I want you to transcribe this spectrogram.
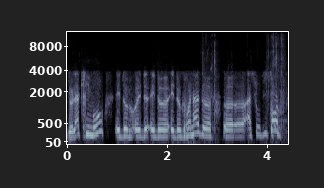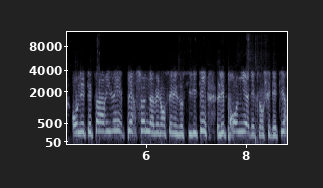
de de, et de, grenades euh, assourdissantes. On n'était pas arrivé. Personne n'avait lancé les hostilités. Les premiers à déclencher des tirs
